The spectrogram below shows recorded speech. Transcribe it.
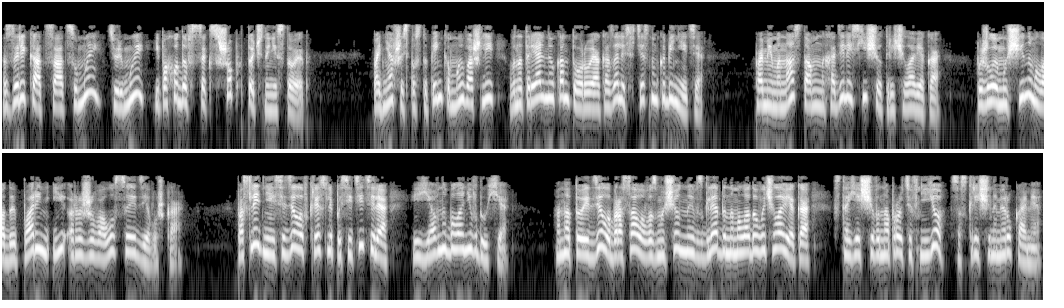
зарекаться от сумы, тюрьмы и походов в секс-шоп точно не стоит. Поднявшись по ступенькам, мы вошли в нотариальную контору и оказались в тесном кабинете. Помимо нас там находились еще три человека. Пожилой мужчина, молодой парень и рыжеволосая девушка. Последняя сидела в кресле посетителя и явно была не в духе. Она то и дело бросала возмущенные взгляды на молодого человека, стоящего напротив нее со скрещенными руками.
